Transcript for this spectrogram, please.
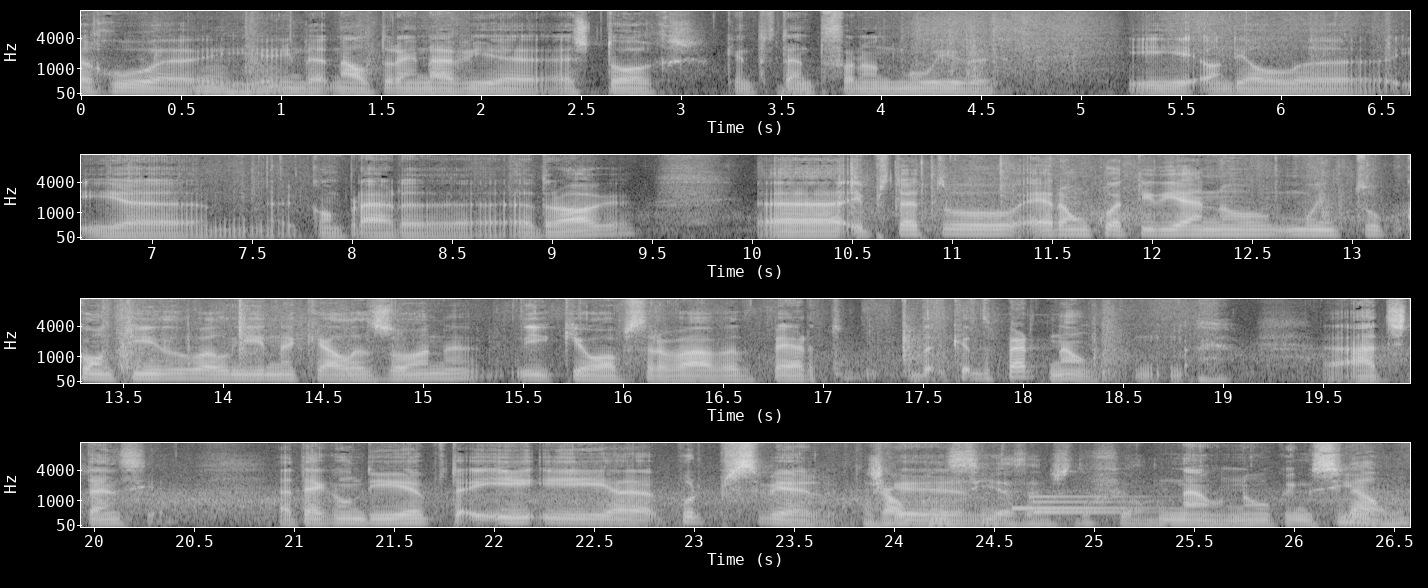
a rua uhum. e ainda, na altura ainda havia as torres, que entretanto foram demolidas, e onde ele uh, ia comprar a, a droga. Uh, e portanto era um cotidiano muito contido ali naquela zona e que eu observava de perto, de, de perto não, à distância. Até que um dia, e, e uh, por perceber. Já que, o conhecias antes do filme? Não, não o conhecia. Não.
